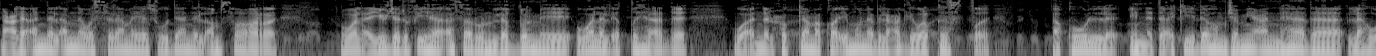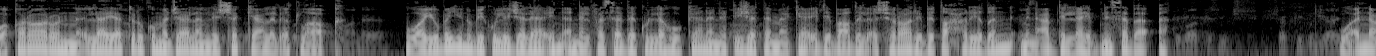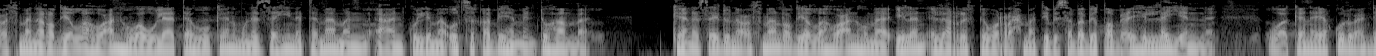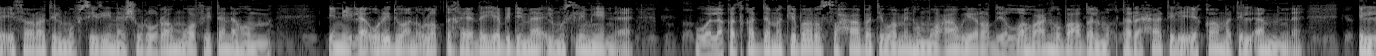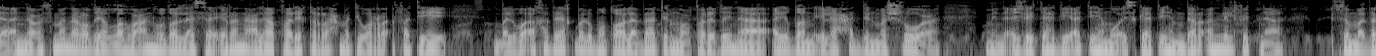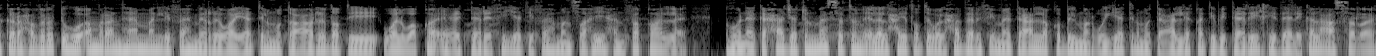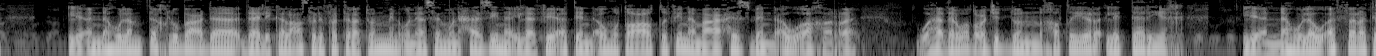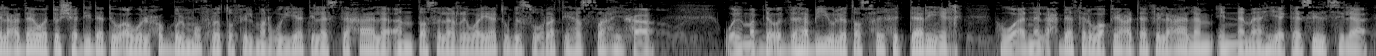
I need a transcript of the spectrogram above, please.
على أن الأمن والسلام يسودان الأمصار ولا يوجد فيها أثر للظلم ولا الاضطهاد وأن الحكام قائمون بالعدل والقسط. أقول إن تأكيدهم جميعا هذا لهو قرار لا يترك مجالا للشك على الإطلاق. ويبين بكل جلاء أن الفساد كله كان نتيجة مكائد بعض الأشرار بتحريض من عبد الله بن سبأ. وأن عثمان رضي الله عنه وولاته كانوا منزهين تماما عن كل ما ألصق بهم من تهم. كان سيدنا عثمان رضي الله عنه مائلا إلى الرفق والرحمة بسبب طبعه اللين وكان يقول عند إثارة المفسدين شرورهم وفتنهم إني لا أريد أن ألطخ يدي بدماء المسلمين. ولقد قدم كبار الصحابة ومنهم معاوية رضي الله عنه بعض المقترحات لإقامة الأمن إلا أن عثمان رضي الله عنه ظل سائرا على طريق الرحمة والرأفة بل وأخذ يقبل مطالبات المعترضين أيضا إلى حد مشروع من أجل تهدئتهم وإسكاتهم درءا للفتنة. ثم ذكر حضرته أمرا هاما لفهم الروايات المتعارضة والوقائع التاريخية فهما صحيحا فقال: هناك حاجة ماسة إلى الحيطة والحذر فيما يتعلق بالمرويات المتعلقة بتاريخ ذلك العصر، لأنه لم تخل بعد ذلك العصر فترة من أناس منحازين إلى فئة أو متعاطفين مع حزب أو آخر، وهذا الوضع جد خطير للتاريخ، لأنه لو أثرت العداوة الشديدة أو الحب المفرط في المرويات لاستحال أن تصل الروايات بصورتها الصحيحة. والمبدأ الذهبي لتصحيح التاريخ هو أن الأحداث الواقعة في العالم إنما هي كسلسلة.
